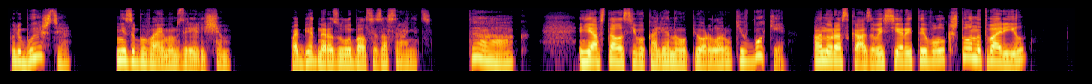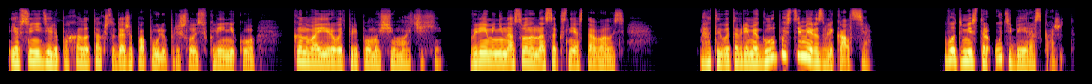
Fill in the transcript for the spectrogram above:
«Полюбуешься незабываемым зрелищем?» Победно разулыбался засранец. «Так...» Я встала с его колена уперла руки в боки. «А ну, рассказывай, серый ты волк, что натворил?» Я всю неделю пахала так, что даже по пулю пришлось в клинику конвоировать при помощи мачехи. Времени на сон и на секс не оставалось. А ты в это время глупостями развлекался? Вот мистер У тебе и расскажет.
